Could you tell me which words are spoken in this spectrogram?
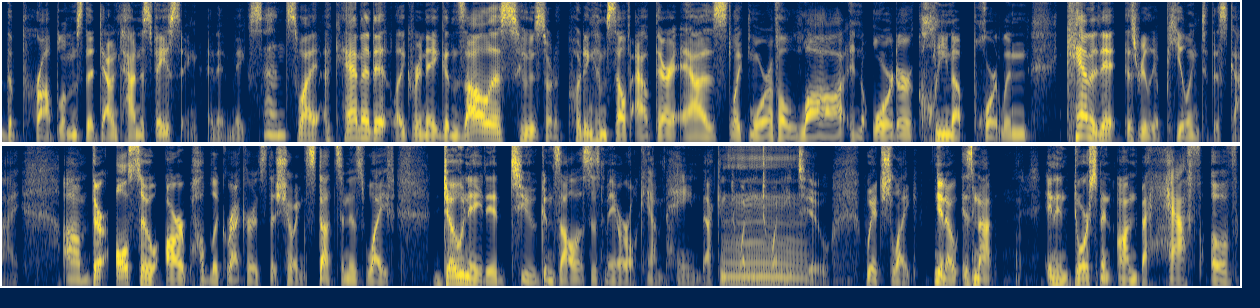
the problems that downtown is facing. And it makes sense why a candidate like Rene Gonzalez, who is sort of putting himself out there as like more of a law and order, clean up Portland candidate, is really appealing to this guy. Um, there also are public records that showing Stutz and his wife donated to Gonzalez's mayoral campaign back in 2022, which, like, you know, is not an endorsement on behalf of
